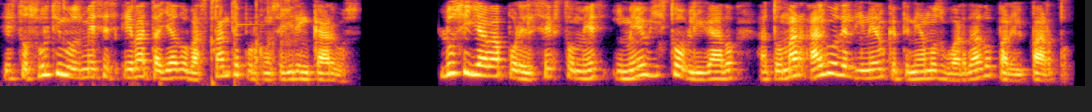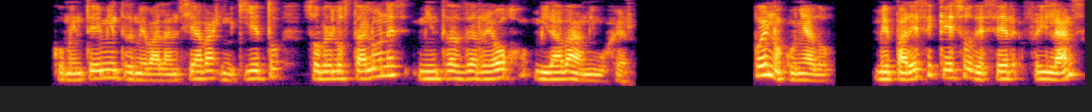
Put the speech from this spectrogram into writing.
Estos últimos meses he batallado bastante por conseguir encargos. Lucy ya va por el sexto mes y me he visto obligado a tomar algo del dinero que teníamos guardado para el parto. Comenté mientras me balanceaba inquieto sobre los talones mientras de reojo miraba a mi mujer. Bueno, cuñado, me parece que eso de ser freelance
